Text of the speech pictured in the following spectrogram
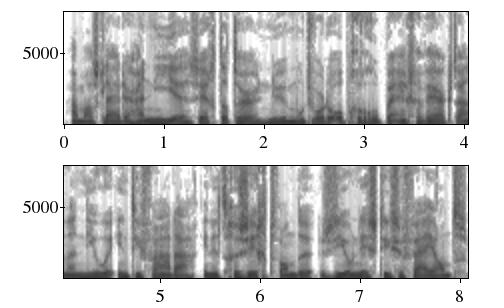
Hamas-leider Haniyeh zegt dat er nu moet worden opgeroepen en gewerkt aan een nieuwe intifada in het gezicht van de zionistische vijand.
